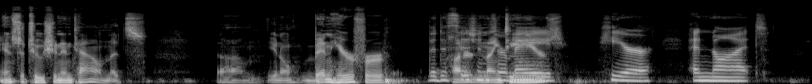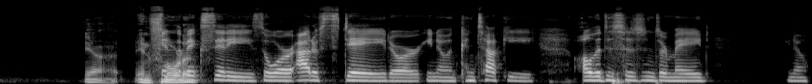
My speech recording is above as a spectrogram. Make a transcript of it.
institution in town that's um, you know been here for The decisions are made years. here and not yeah in Florida, in Florida. the big cities or out of state or you know in Kentucky. All the decisions are made, you know,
